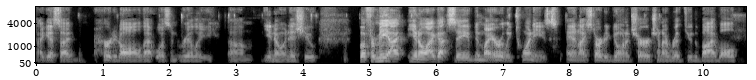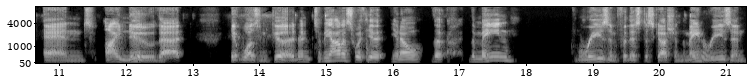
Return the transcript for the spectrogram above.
I guess I'd heard it all. That wasn't really, um, you know, an issue. But for me, I, you know, I got saved in my early 20s and I started going to church and I read through the Bible and I knew that it wasn't good. And to be honest with you, you know, the the main reason for this discussion, the main reason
